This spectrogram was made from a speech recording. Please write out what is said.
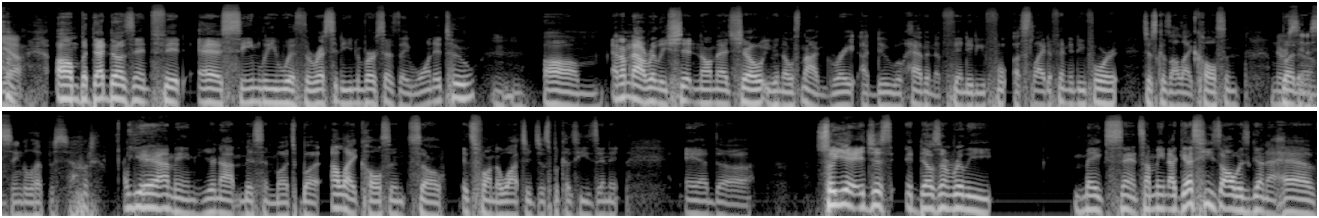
yeah. Um, but that doesn't fit as seamly with the rest of the universe as they wanted to. hmm Um, and I'm not really shitting on that show, even though it's not great. I do have an affinity for a slight affinity for it, just because I like Coulson. Never But, seen um, a single episode. Yeah, I mean, you're not missing much, but I like Coulson, so it's fun to watch it just because he's in it. And uh, so yeah, it just it doesn't really make sense. I mean, I guess he's always gonna have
